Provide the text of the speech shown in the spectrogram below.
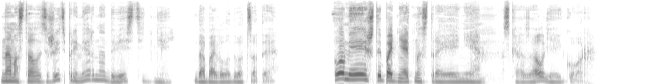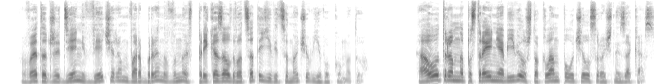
«Нам осталось жить примерно 200 дней», — добавила двадцатая. «Умеешь ты поднять настроение», — сказал ей Гор. В этот же день вечером Варбрен вновь приказал двадцатый явиться ночью в его комнату. А утром на построение объявил, что клан получил срочный заказ.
